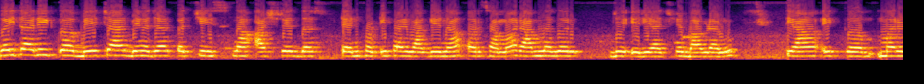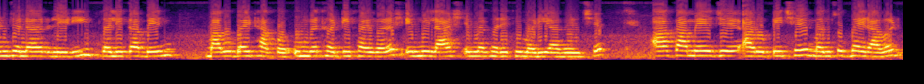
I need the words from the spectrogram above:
ગઈ તારીખ બે ચાર બે હજાર પચીસના આશરે દસ, ટેન ફોર્ટી ફાઈવ વાગ્યેના અરસામાં રામનગર જે એરિયા છે બાવડાનું, ત્યાં એક મરણ જનાર લેડી લલિતાબેન, બાબુભાઈ ઠાકોર, ઉંમરે થર્ટી ફાઈવ વર્ષ, એમની લાશ એમના ઘરેથી મળી આવેલ છે. આ કામે જે આરોપી છે મનસુખભાઈ રાવળ,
